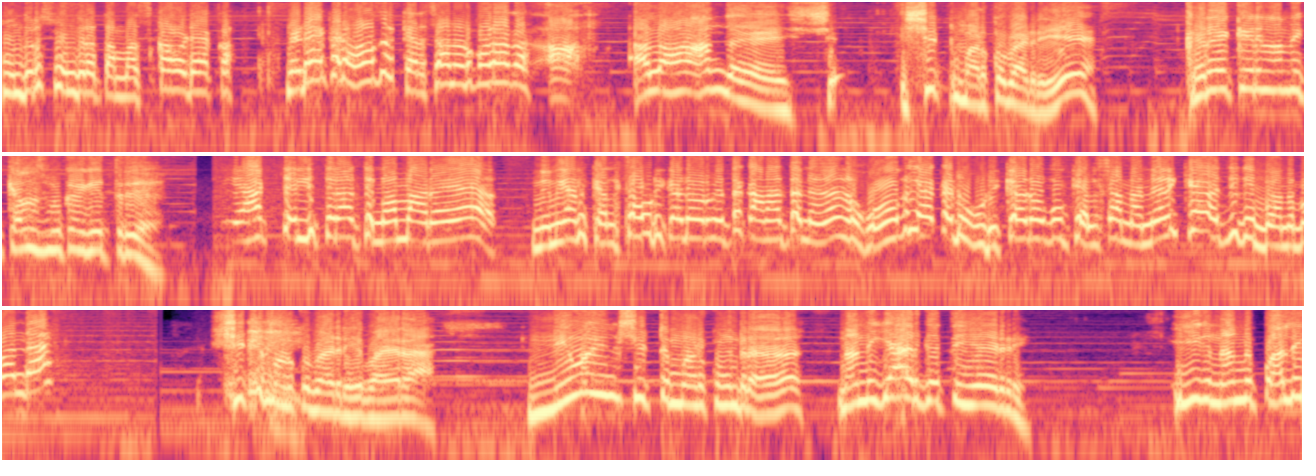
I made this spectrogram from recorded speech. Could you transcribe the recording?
ಸುಂದ್ರ ಸುಂದ್ರ ಮಸ್ಕ ಹೊಡ್ಯಾಕ. ನಡ್ಯಾಕ ಹೋಗ ಕೆಲ್ಸ ನೋಡ್ಕೊಳಗ ಅಲ್ಲ ಹಂಗ ಶಿಟ್ ಮಾಡ್ಕೋಬೇಡ್ರಿ ಕರೆ ಕರೆ ನನಗೆ ಕೆಲಸ ಬೇಕಾಗೈತ್ರಿ. ಯಾಕೆ ತೆಲಿತೀರ ನಮ್ಮ ಮಾರಾಯ ನಿನ್ಗೇನ್ ಕೆಲ್ಸ ಹುಡುಕಾಡೋರ್ ಅಂತ ಕಾಣತಾನೆ ನಾನು ಹೋಗ್ಲಿ ಆ ಕಡೆ ಹುಡುಕಾಡ ಹೋಗೋ ಕೆಲ್ಸ ನನ್ನೇನ್ ಕೇಳ್ತಿದ್ದಿ ಬಂದ ಬಂದ? ಶಿಟ್ ಮಾಡ್ಕೋಬೇಡ್ರಿ ಬಾಯ್ರ. ನೀವು ಹಿಂಗ್ ಶಿಟ್ ಮಾಡ್ಕೊಂಡ್ರ ನನಗೆ ಯಾರ್ ಗತಿ ಹೇಳ್ರಿ? ಈಗ ನನ್ನ ಪಾಲಿ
